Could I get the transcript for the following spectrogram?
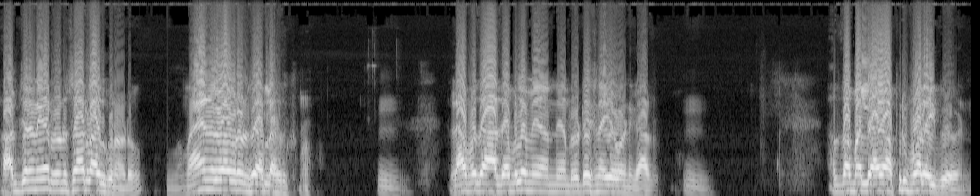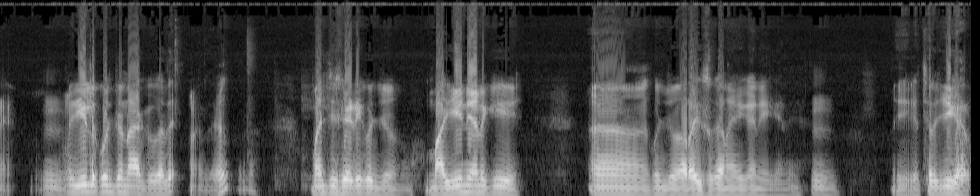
రామ్ చరణ్ గారు రెండు సార్లు ఆదుకున్నాడు. నాయన బాబు రెండు సార్లు ఆదుకున్నాడు ఉమ్, లేకపోతే ఆ దెబ్బలో మేము నేను రొటేషన్ అయ్యేవాడిని కాదు. అంతా మళ్ళీ అది అప్పుడు ఫాలో అయిపోయేవాడిని. వీళ్ళు కొంచెం నాకు అదే మంచి చెడి కొంచెం మా యూనియన్కి కొంచెం రైస్ కానీ అవి కానీ కానీ. ఇక చిరంజీవి గారు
